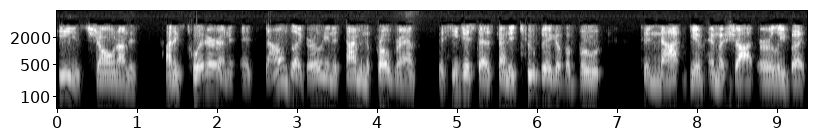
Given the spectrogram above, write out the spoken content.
he's shown on his, on his Twitter and it, it sounds like early in his time in the program that he just has kind of too big of a boot to not give him a shot early. But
